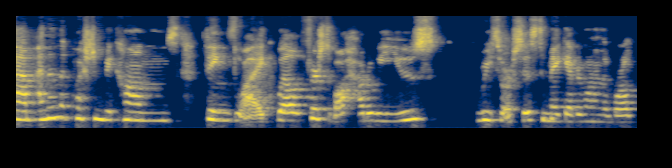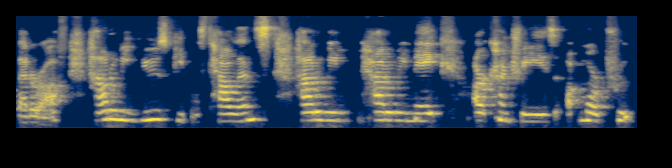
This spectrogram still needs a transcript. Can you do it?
Um, and then the question becomes things like, well, first of all, how do we use resources to make everyone in the world better off? How do we use people's talents? How do we how do we make our countries more pr-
